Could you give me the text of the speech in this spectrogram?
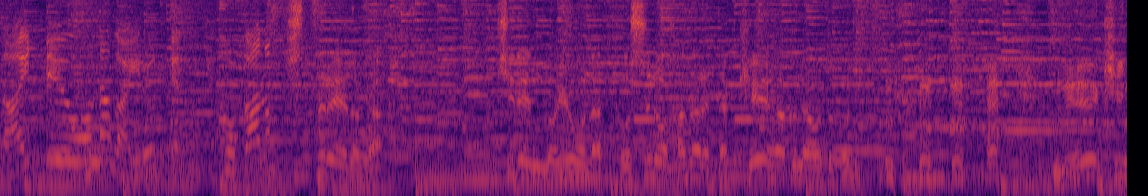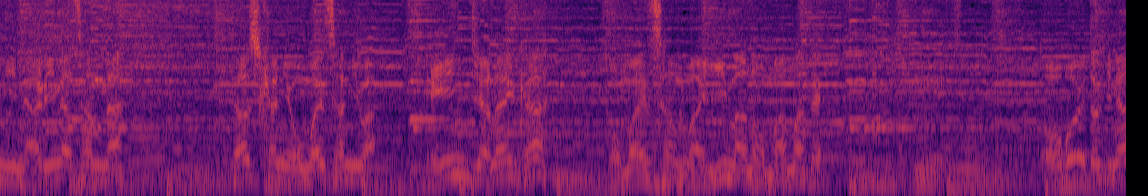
たいっていう女がいるってのに他の失礼だが貴殿のような年の離れた軽薄な男に ムキになりなさんな。確かにお前さんにはいいんじゃないか？お前さんは今のままで。うん。覚えときな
